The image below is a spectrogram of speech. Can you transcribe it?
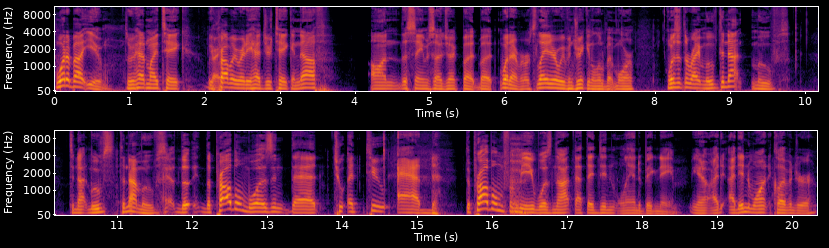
What about you? So we had my take. We've Right. probably already had your take enough on the same subject, but but whatever. It's later. We've been drinking a little bit more. Was it the right move to not moves? To not moves. To not moves. The the problem wasn't that To uh, to add. the problem for me was not that they didn't land a big name. You know, I, I didn't want Clevinger.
